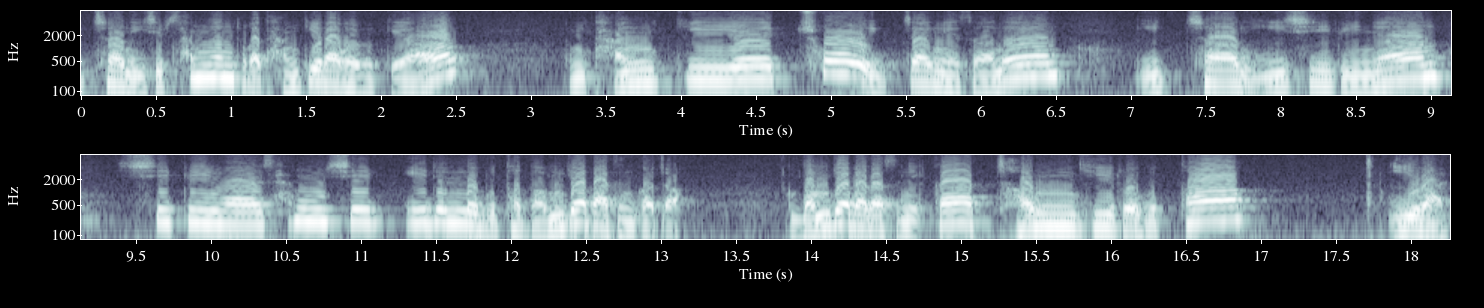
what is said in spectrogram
2023년도가 단기라고 해볼게요. 그럼 단기의 초 입장에서는 2022년 12월 31일로부터 넘겨받은 거죠. 넘겨받았으니까 전기로부터 2월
